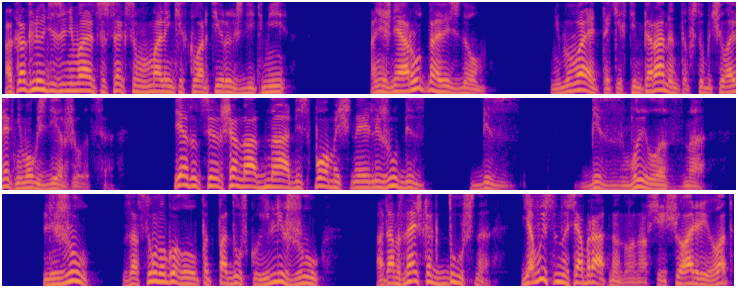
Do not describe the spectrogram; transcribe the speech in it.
А как люди занимаются сексом в маленьких квартирах с детьми? Они же не орут на весь дом. Не бывает таких темпераментов, чтобы человек не мог сдерживаться. Я тут совершенно одна, беспомощная, лежу без... без... безвылазно. Лежу, засуну голову под подушку и лежу. А там знаешь, как душно. Я высунусь обратно, но она все еще орет.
